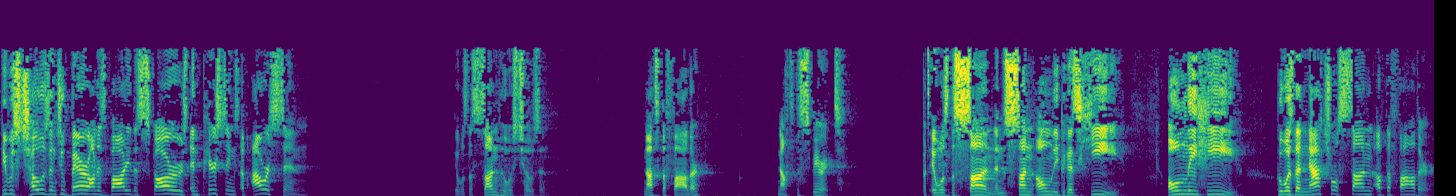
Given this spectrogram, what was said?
He was chosen to bear on his body the scars and piercings of our sin. It was the Son who was chosen, not the Father, not the Spirit. But it was the Son and the Son only because He, only He, who was the natural Son of the Father,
